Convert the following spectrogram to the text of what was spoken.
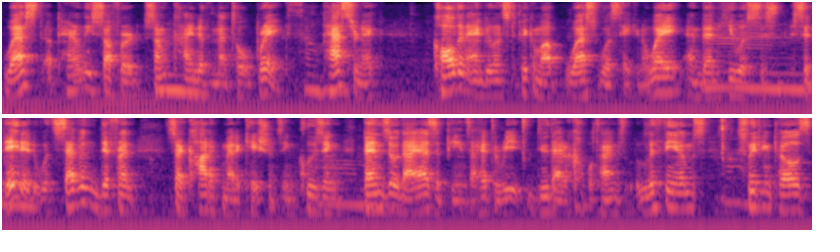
West apparently suffered some mm. kind of mental break. So. Pasternak called an ambulance to pick him up. West was taken away, and then mm. he was mm. sedated with seven different psychotic medications, including oh. benzodiazepines. I had to redo that a couple times. Lithiums, oh. sleeping pills,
